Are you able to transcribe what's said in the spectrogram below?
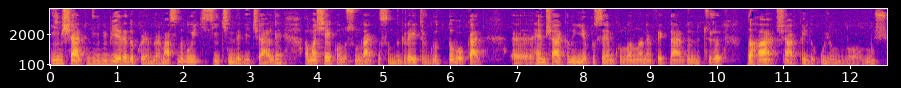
İyi bir şarkı gibi bir yere de koyamıyorum. Aslında bu ikisi için de geçerli. Ama şey konusunda haklısın. The Greater Good'da vokal e, hem şarkının yapısı hem kullanılan efektlerden ötürü daha şarkıyla uyumlu olmuş.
